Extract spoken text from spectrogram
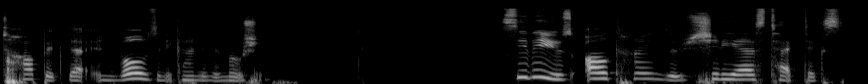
topic that involves any kind of emotion. See, they use all kinds of shitty ass tactics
